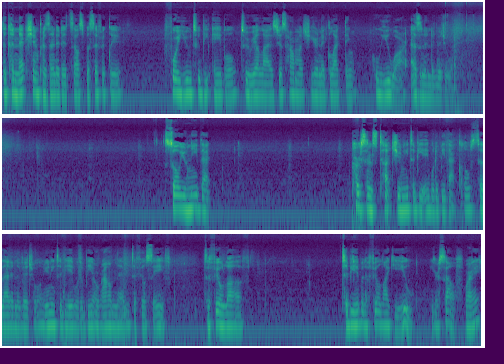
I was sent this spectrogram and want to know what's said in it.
the connection presented itself specifically for you to be able to realize just how much you're neglecting who you are as an individual. So you need that person's touch. You need to be able to be that close to that individual. You need to be able to be around them to feel safe, to feel loved, to be able to feel like you, yourself, right?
